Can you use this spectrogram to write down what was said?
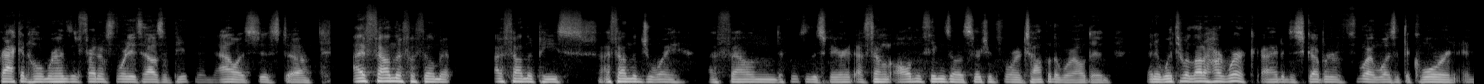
cracking home runs in front of 40,000 people. And now it's just, uh, I found the fulfillment. I found the peace. I found the joy. I found the fruits of the spirit. I found all the things I was searching for on top of the world. And and it went through a lot of hard work. I had to discover who I was at the core and, and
